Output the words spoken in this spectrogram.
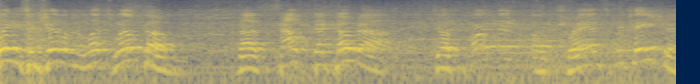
Ladies and gentlemen, let's welcome the South Dakota Department of Transportation.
